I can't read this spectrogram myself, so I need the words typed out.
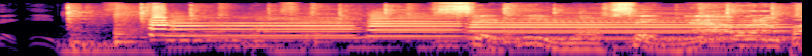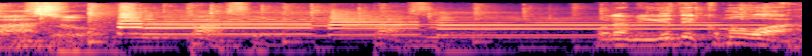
Seguimos en Abran Paso. Seguimos en Abran Paso. Paso, paso. Hola amiguetes, ¿cómo va?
